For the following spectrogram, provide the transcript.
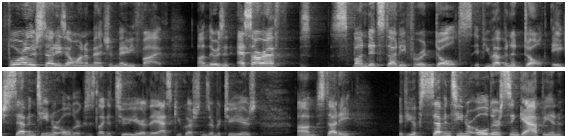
Four other studies I want to mention, maybe five. Um, there's an SRF funded study for adults. If you have an adult age 17 or older, because it's like a two year, they ask you questions over two years um, study. If you have 17 or older Syngapian,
